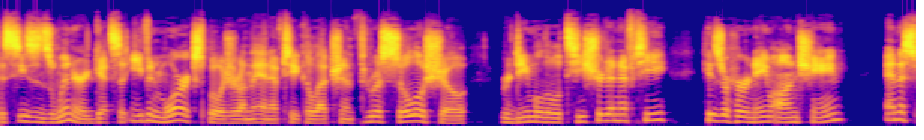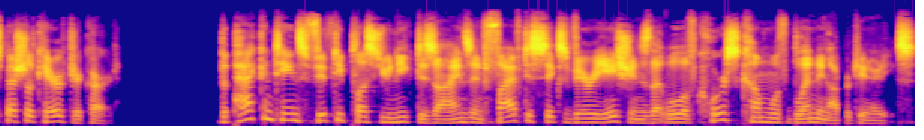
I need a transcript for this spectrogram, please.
the season's winner gets even more exposure on the NFT collection through a solo show, redeemable t shirt NFT, his or her name on chain, and a special character card. The pack contains 50 plus unique designs and 5 to 6 variations that will, of course, come with blending opportunities.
